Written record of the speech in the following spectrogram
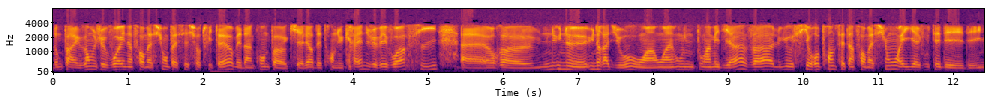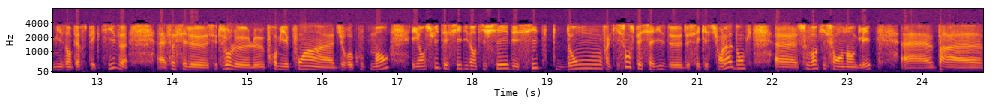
donc par exemple, je vois une information passer sur Twitter, mais d'un compte qui a l'air d'être en Ukraine, je vais voir si une, une, radio ou un, ou, un, ou, un, média va lui aussi reprendre cette information et y ajouter des, des, une mise en perspective Euh, ça, c'est toujours le, premier point euh, du recoupement. Et ensuite, essayer d'identifier des sites dont, enfin, qui sont spécialistes de, ces questions-là, donc euh, souvent qui sont en anglais, par,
